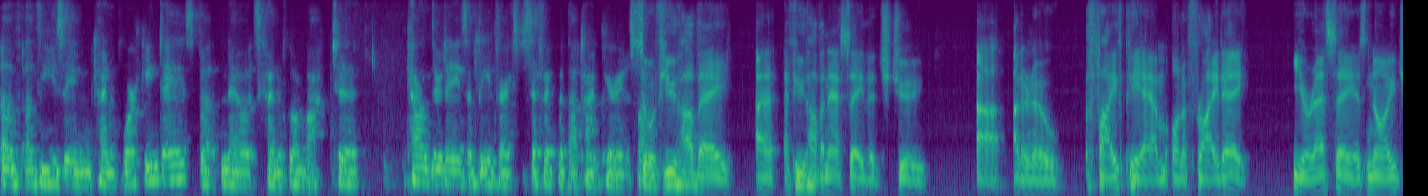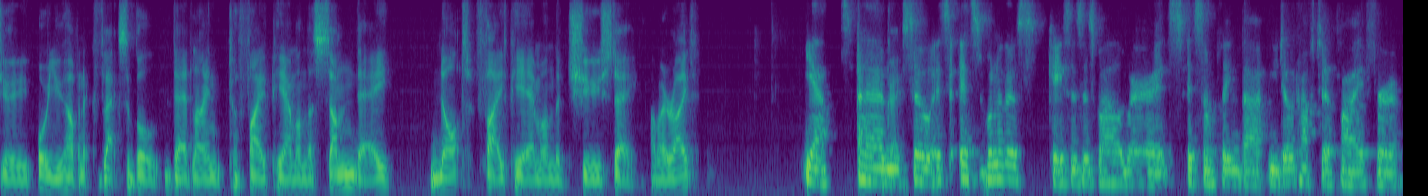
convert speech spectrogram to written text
of, of using kind of working days, but now it's kind of gone back to calendar days and being very specific with that time period as well. So if you have a, if you have an essay that's due, uh, I don't know, 5 p.m. on a Friday, your essay is now due, or you have a flexible deadline to 5 p.m. on the Sunday, not 5 p.m. on the Tuesday. Am I right? Yeah. Um, okay. So it's it's one of those cases as well where it's it's something that you don't have to apply for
